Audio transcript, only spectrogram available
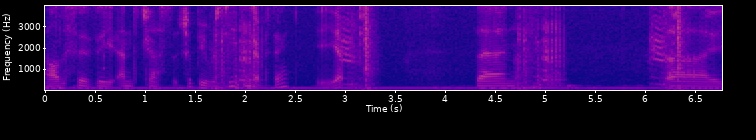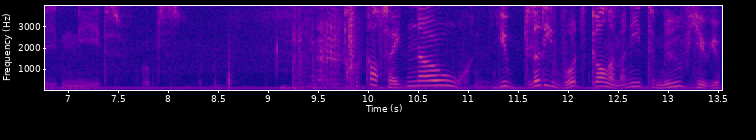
now this is the ender chest that should be receiving everything, yep, then I need, oops, oh, for God's sake, no, you bloody wood golem, I need to move you, you're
